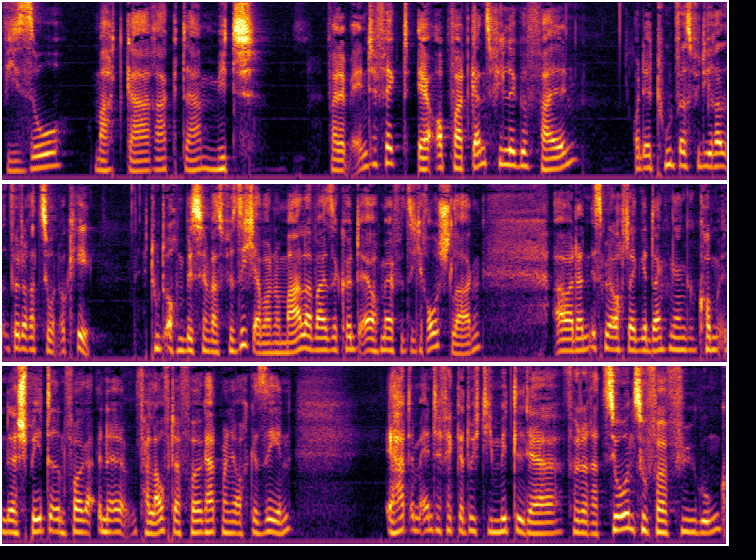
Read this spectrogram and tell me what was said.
wieso macht Garak da mit? Weil im Endeffekt, er opfert ganz viele Gefallen und er tut was für die Ra- Föderation. Okay, er tut auch ein bisschen was für sich, aber normalerweise könnte er auch mehr für sich rausschlagen. Aber dann ist mir auch der Gedankengang gekommen, in der späteren Folge, in der Verlauf der Folge hat man ja auch gesehen, er hat im Endeffekt dadurch die Mittel der Föderation zur Verfügung,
